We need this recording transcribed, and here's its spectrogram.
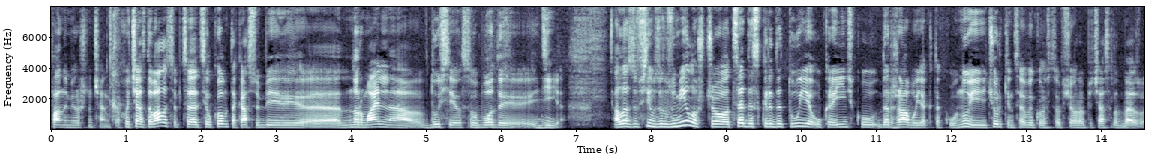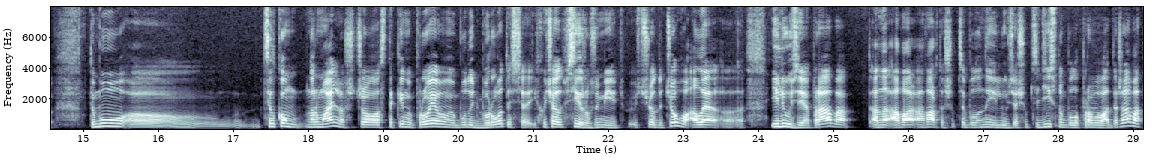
пана Мірошниченка. Хоча здавалося б, це цілком така собі е, нормальна в дусі свободи дія. Але зовсім зрозуміло, що це дискредитує українську державу як таку. Ну і Чуркін це використав вчора під час Радбезу. Тому о, цілком нормально, що з такими проявами будуть боротися, і хоча всі розуміють, що до чого, але е, ілюзія права. А, а, варто, щоб це була не ілюзія, щоб це дійсно була правова держава.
